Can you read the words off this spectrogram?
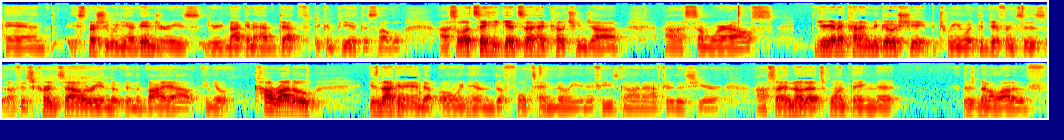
And especially when you have injuries, you're not going to have depth to compete at this level. Uh, so let's say he gets a head coaching job uh, somewhere else you're going to kind of negotiate between what the differences of his current salary and the and the buyout. And you know, Colorado is not going to end up owing him the full 10 million if he's gone after this year. Uh, so I know that's one thing that there's been a lot of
